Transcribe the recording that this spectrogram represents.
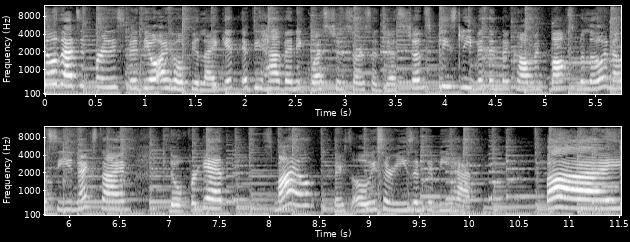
So that's it for this video. I hope you like it. If you have any questions or suggestions, please leave it in the comment box below and I'll see you next time. Don't forget, smile! There's always a reason to be happy. Bye!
